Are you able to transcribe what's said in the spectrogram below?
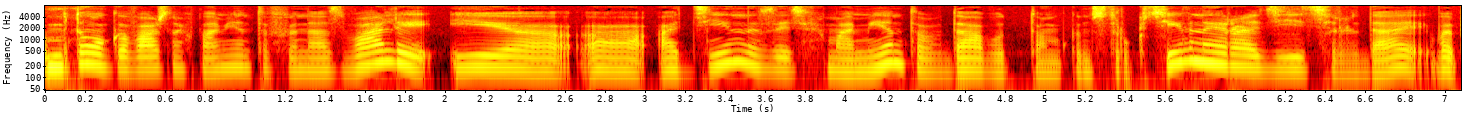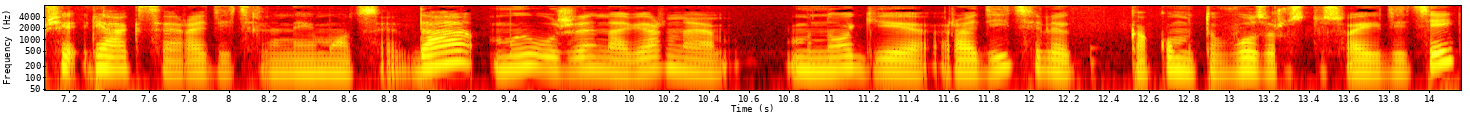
много важных моментов вы назвали, и э, один из этих моментов, да, вот там конструктивный родитель, да, вообще реакция родителей на эмоции. Да, мы уже, наверное, многие родители к какому-то возрасту своих детей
